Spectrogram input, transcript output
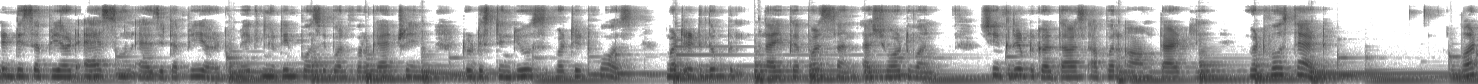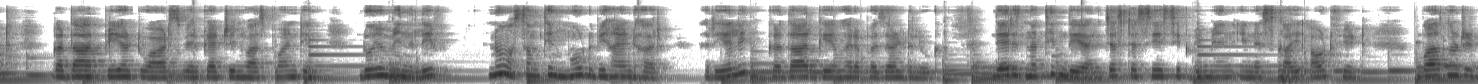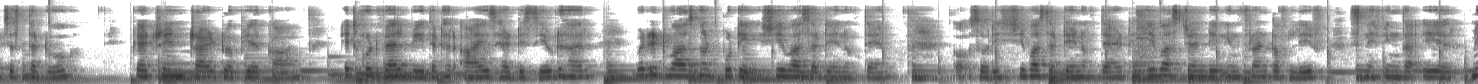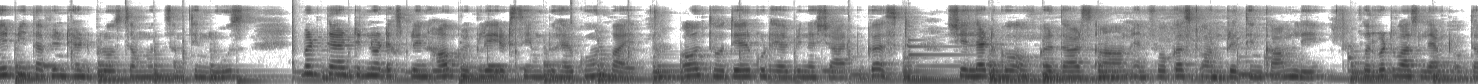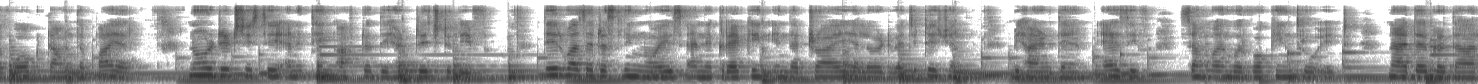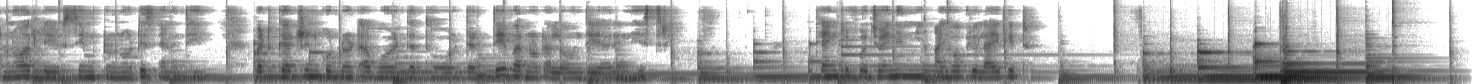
It disappeared as soon as it appeared, making it impossible for Catherine to distinguish what it was. But it looked like a person, a short one. She gripped Gardar's upper arm tightly. What was that? What? Gardar peered towards where Catherine was pointing. Do you mean Liv? No, something moved behind her. Really? Gardar gave her a puzzled look. There is nothing there, just a seasick woman in a sky outfit. Was not it just the dog? Catherine tried to appear calm. It could well be that her eyes had deceived her. But it was not Putty, she was certain of them. Oh, sorry, she was certain of that. He was standing in front of Liv, sniffing the air. Maybe the wind had blown someone something loose but that did not explain how quickly it seemed to have gone by, although there could have been a sharp gust. She let go of Gardar's arm and focused on breathing calmly for what was left of the walk down the pier. Nor did she say anything after they had reached Liv. There was a rustling noise and a cracking in the dry, yellowed vegetation behind them, as if someone were walking through it. Neither Gardar nor Liv seemed to notice anything, but Catherine could not avoid the thought that they were not alone there in Hesteyri. Thank you for joining me. I hope you like it.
